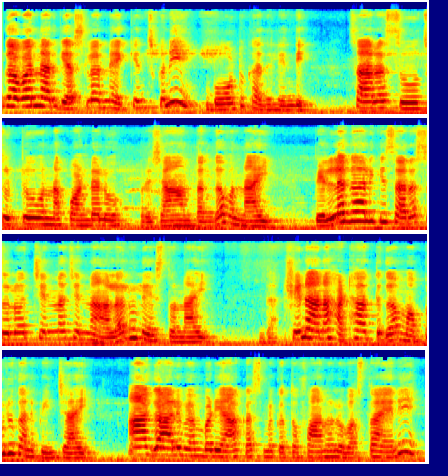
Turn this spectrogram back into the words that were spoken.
గవర్నర్ గెస్లర్ని ఎక్కించుకుని బోటు కదిలింది. సరస్సు చుట్టూ ఉన్న కొండలు ప్రశాంతంగా ఉన్నాయి. పిల్లగాలికి సరస్సులో చిన్న చిన్న అలలు లేస్తున్నాయి. దక్షిణాన హఠాత్తుగా మబ్బులు కనిపించాయి. ఆ గాలి వెంబడి ఆకస్మిక తుఫానులు వస్తాయని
